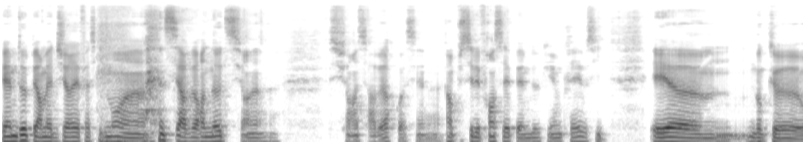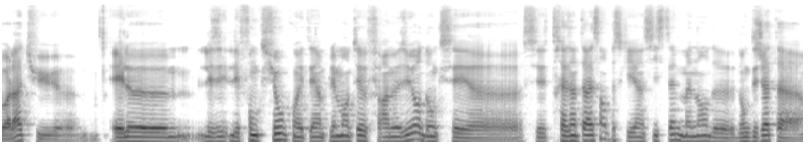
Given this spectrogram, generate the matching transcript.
PM2 permet de gérer facilement un, serveur Node sur un, sur un serveur. Quoi. En plus, c'est les Français PM2 qui l'ont créé aussi. Et donc voilà, tu et le, les, fonctions qui ont été implémentées au fur et à mesure. Donc c'est c'est très intéressant parce qu'il y a un système maintenant de. Donc déjà, tu as,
